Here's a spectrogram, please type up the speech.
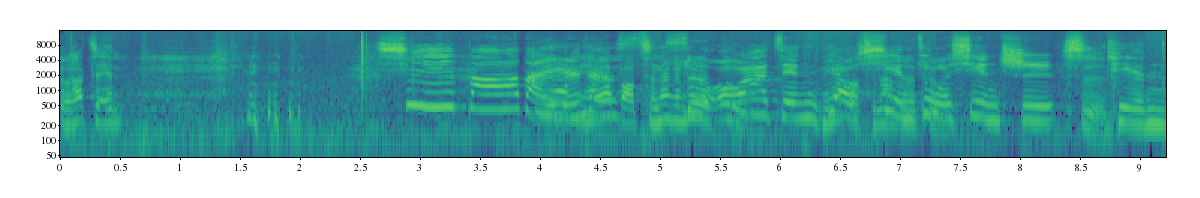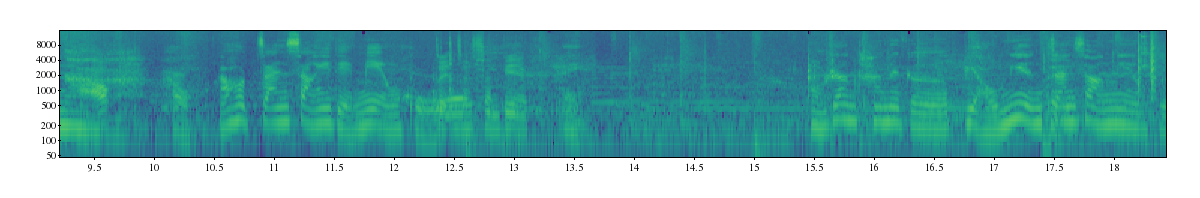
鹅它煎，七八百人对啊你还要保持那个热度做蚵仔煎要现做现吃。是天哪！好，好，然后沾上一点面糊。对，沾上面嘿，好，让它那个表面沾上面糊，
